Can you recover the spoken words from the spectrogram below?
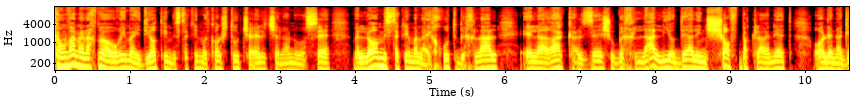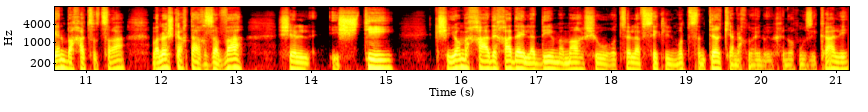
כמובן, אנחנו ההורים האידיוטים מסתכלים על כל שטות שהילד שלנו עושה, ולא מסתכלים על האיכות בכלל, אלא רק על זה שהוא בכלל יודע לנשוף בקלרנט או לנגן בחצוצרה, ואני לא אשכח את האכזבה של אשתי, כשיום אחד, אחד הילדים אמר שהוא רוצה להפסיק ללמוד פסנתר, כי אנחנו היינו עם חינוך מוזיקלי,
